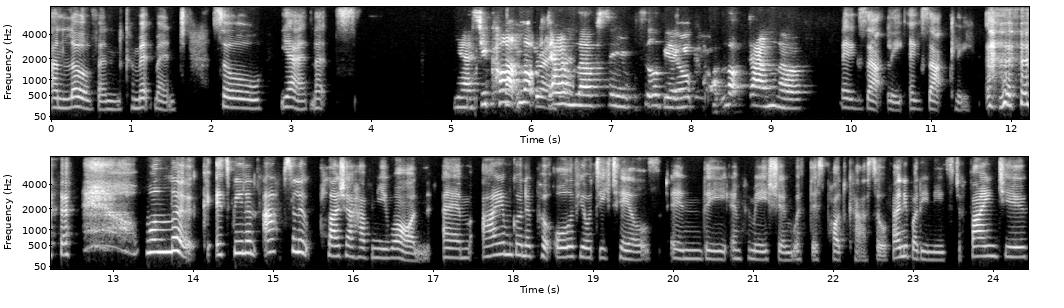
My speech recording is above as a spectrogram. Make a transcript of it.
and love and commitment. So yeah, let's Yes, you can't lock down love, Sylvia. Nope. You can't lock down love. Exactly, exactly. well, look, it's been an absolute pleasure having you on. Um, I am going to put all of your details in the information with this podcast. So if anybody needs to find you,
